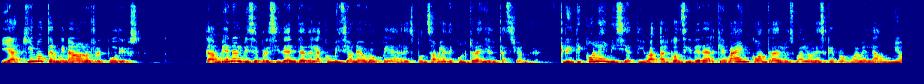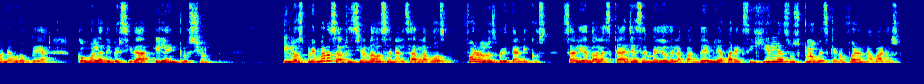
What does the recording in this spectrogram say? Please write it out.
Y aquí no terminaron los repudios. También el vicepresidente de la Comisión Europea responsable de Cultura y Educación criticó la iniciativa al considerar que va en contra de los valores que promueve la Unión Europea, como la diversidad y la inclusión. Y los primeros aficionados en alzar la voz fueron los británicos, saliendo a las calles en medio de la pandemia para exigirle a sus clubes que no fueran avaros,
